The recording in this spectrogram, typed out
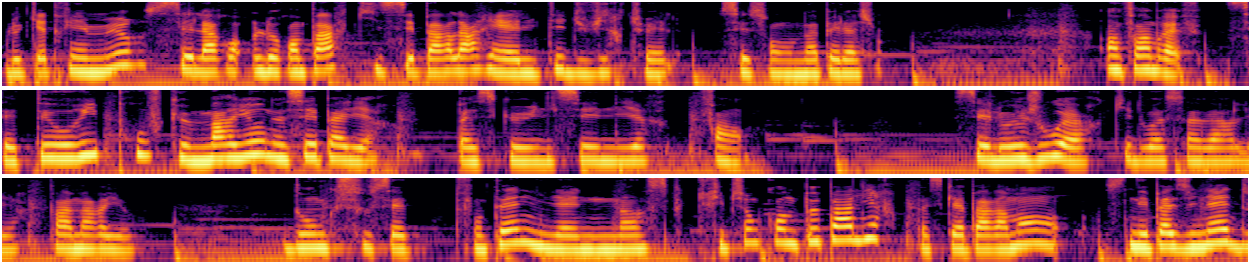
Le quatrième mur, c'est le rempart qui sépare la réalité du virtuel. C'est son appellation. Enfin bref, cette théorie prouve que Mario ne sait pas lire, parce qu'il sait lire... Enfin, c'est le joueur qui doit savoir lire, pas Mario. Donc sous cette fontaine, il y a une inscription qu'on ne peut pas lire, parce qu'apparemment, ce n'est pas une aide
